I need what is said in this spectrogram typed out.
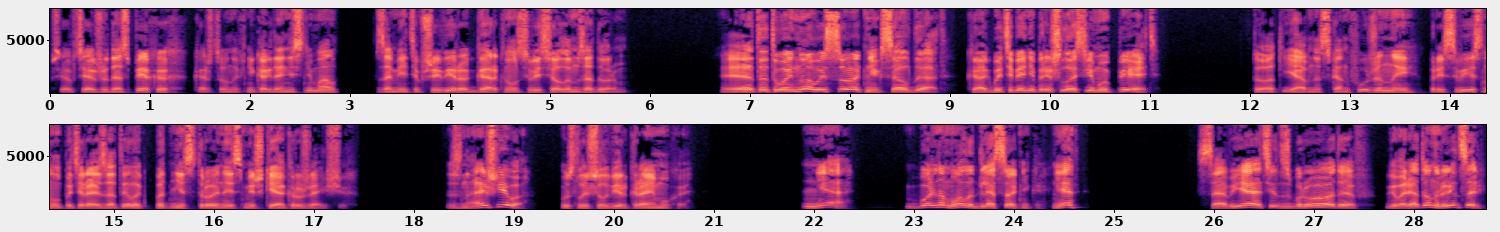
все в тех же доспехах, кажется, он их никогда не снимал, заметивший Вира, гаркнул с веселым задором. «Это твой новый сотник, солдат! Как бы тебе не пришлось ему петь!» Тот, явно сконфуженный, присвистнул, потирая затылок под нестройные смешки окружающих. «Знаешь его?» — услышал Вир краем уха. «Не, больно молод для сотника, нет?» «Совьятец Бродов. Говорят, он рыцарь.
